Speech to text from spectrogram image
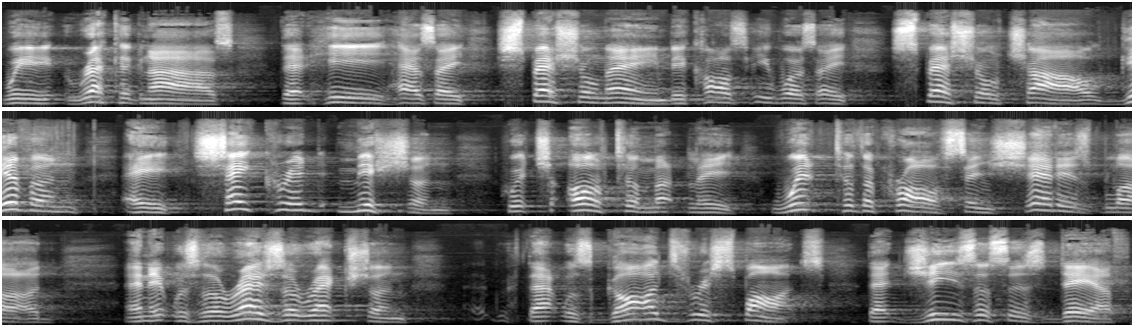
we recognize that he has a special name because he was a special child given a sacred mission which ultimately went to the cross and shed his blood. And it was the resurrection that was God's response that Jesus' death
